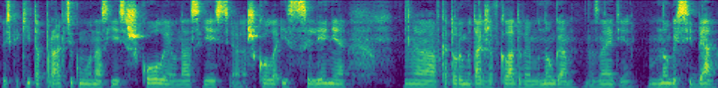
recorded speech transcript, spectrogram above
То есть какие-то практикумы у нас есть, школы, у нас есть э, школа исцеления, Э, в которую мы также вкладываем много, знаете, много себя,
